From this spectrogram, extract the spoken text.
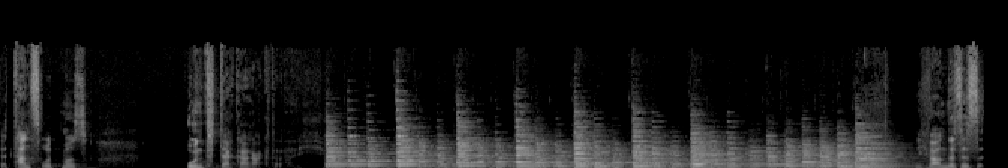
der Tanzrhythmus und der Charakter. Nicht wahr? Und das ist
